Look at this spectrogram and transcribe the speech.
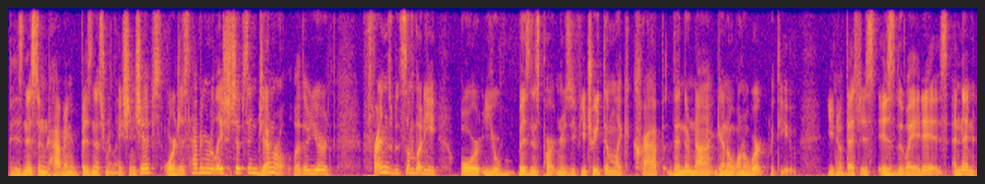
business and having business relationships or just having relationships in general whether you're friends with somebody or your business partners. If you treat them like crap then they're not going to want to work with you you know that just is the way it is and then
